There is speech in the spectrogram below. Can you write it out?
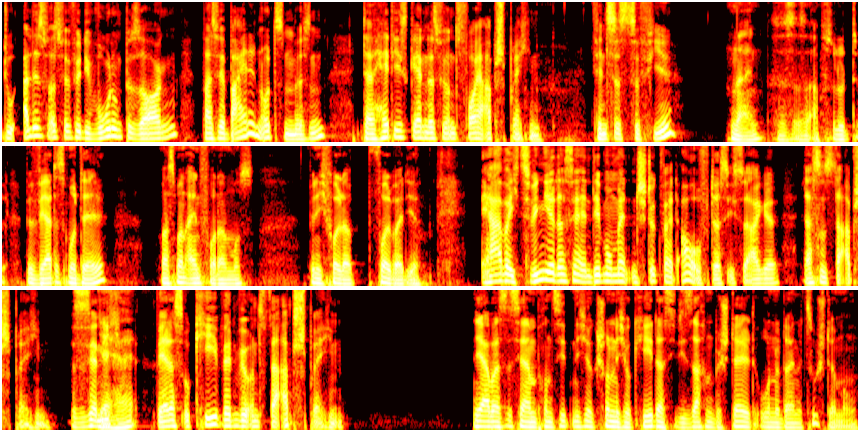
du, alles, was wir für die Wohnung besorgen, was wir beide nutzen müssen, da hätte ich es gern, dass wir uns vorher absprechen. Findest du es zu viel? Nein, das ist ein absolut bewährtes Modell, was man einfordern muss. Bin ich voll, da, voll bei dir. Ja, aber ich zwinge dir das ja in dem Moment ein Stück weit auf, dass ich sage, lass uns da absprechen. Das ist ja nicht, hä? wäre das okay, wenn wir uns da absprechen? Ja, aber es ist ja im Prinzip nicht, schon nicht okay, dass sie die Sachen bestellt ohne deine Zustimmung.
